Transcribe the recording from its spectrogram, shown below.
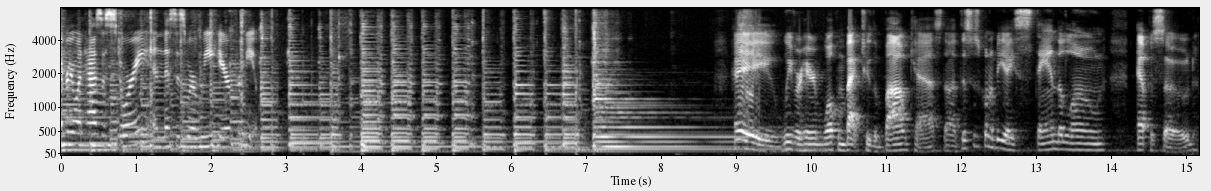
Everyone has a story, and this is where we hear from you. Hey, Weaver here. Welcome back to the Bobcast. Uh, this is going to be a standalone episode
